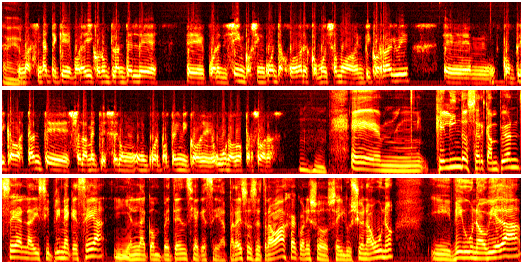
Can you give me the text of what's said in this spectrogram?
Imagínate que por ahí con un plantel de eh, 45, 50 jugadores como hoy somos en Pico Rugby, eh, complica bastante solamente ser un, cuerpo técnico de uno o dos personas. Eh, qué lindo ser campeón, sea en la disciplina que sea y en la competencia que sea. Para eso se trabaja, con eso se ilusiona uno. Y digo una obviedad,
